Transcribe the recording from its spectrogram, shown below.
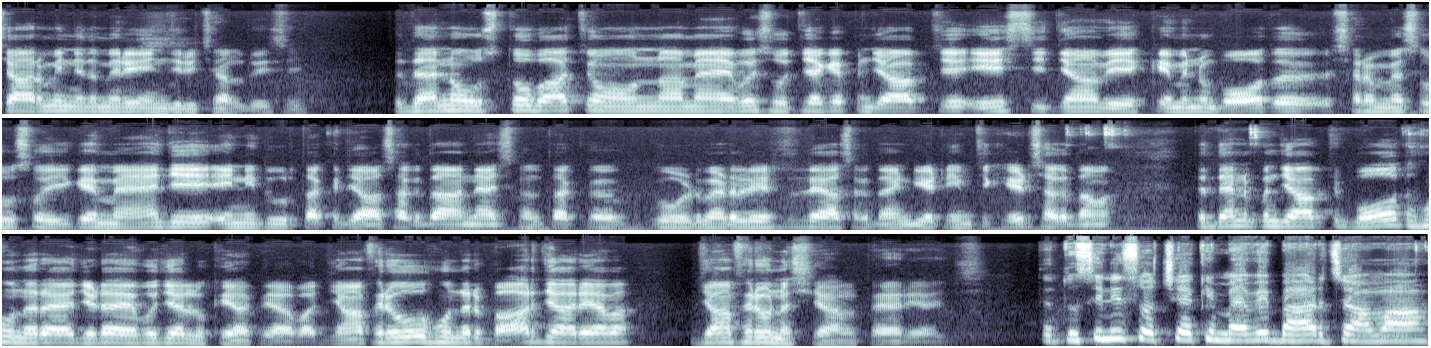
4 ਮਹੀਨੇ ਤੋਂ ਮੇਰੀ ਇੰਜਰੀ ਚੱਲ ਰਹੀ ਸੀ। ਤੇ ਦੈਨ ਉਸ ਤੋਂ ਬਾਅਦ ਚੋਂ ਆਉਣਾ ਮੈਂ ਇਹੋ ਹੀ ਸੋਚਿਆ ਕਿ ਪੰਜਾਬ 'ਚ ਇਸ ਚੀਜ਼ਾਂ ਵੇਖ ਕੇ ਮੈਨੂੰ ਬਹੁਤ ਸ਼ਰਮ ਮਹਿਸੂਸ ਹੋਈ ਕਿ ਮੈਂ ਜੇ ਇੰਨੀ ਦੂਰ ਤੱਕ ਜਾ ਸਕਦਾ ਨੈਸ਼ਨਲ ਤੱਕ 골ਡ ਮੈਡਲਿਸਟ ਲਿਆ ਸਕਦਾ ਇੰਡੀਆ ਟੀਮ 'ਚ ਖੇਡ ਸਕਦਾ ਵਾਂ ਤੇ ਦੈਨ ਪੰਜਾਬ 'ਚ ਬਹੁਤ ਹੁਨਰ ਹੈ ਜਿਹੜਾ ਇਹੋ ਜਿਹਾ ਲੁਕਿਆ ਪਿਆ ਵਾ ਜਾਂ ਫਿਰ ਉਹ ਹੁਨਰ ਬਾਹਰ ਜਾ ਰਿਹਾ ਵਾ ਜਾਂ ਫਿਰ ਉਹ ਨਸ਼ਿਆਂ ਨਾਲ ਪੈ ਰਿਹਾ ਜੀ। ਤੇ ਤੁਸੀਂ ਨਹੀਂ ਸੋਚਿਆ ਕਿ ਮੈਂ ਵੀ ਬਾਹਰ ਜਾਵਾਂ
